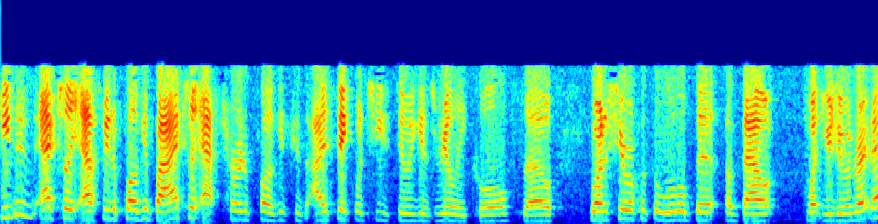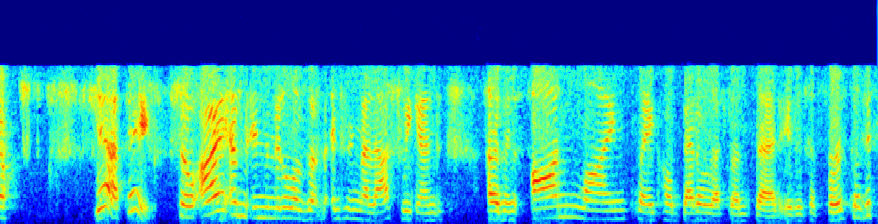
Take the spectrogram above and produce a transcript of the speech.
She didn't actually ask me to plug it, but I actually asked her to plug it because I think what she's doing is really cool. So, you want to share with us a little bit about what you're doing right now? Yeah, thanks. So I am in the middle of entering my last weekend of an online play called Better Left Unsaid. It is the first of its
